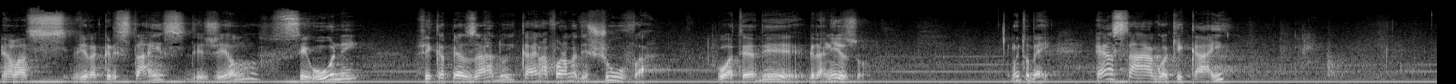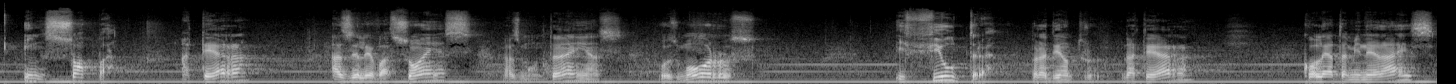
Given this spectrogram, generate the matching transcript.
elas viram cristais de gelo, se unem, fica pesado e cai na forma de chuva ou até de granizo. Muito bem, essa água que cai ensopa a terra, as elevações, as montanhas, os morros e filtra para dentro da terra, coleta minerais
